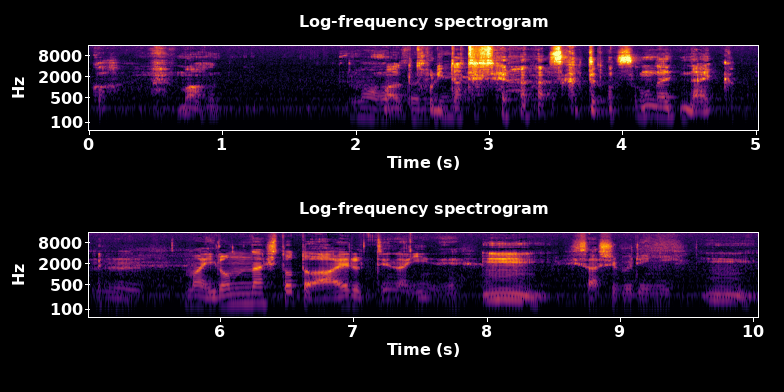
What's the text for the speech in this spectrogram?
か。まあまあまあ取り立てて話すこともそんなにないか。うん。まあいろんな人と会えるっていうのはいいね。うん。久しぶりに。うん。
